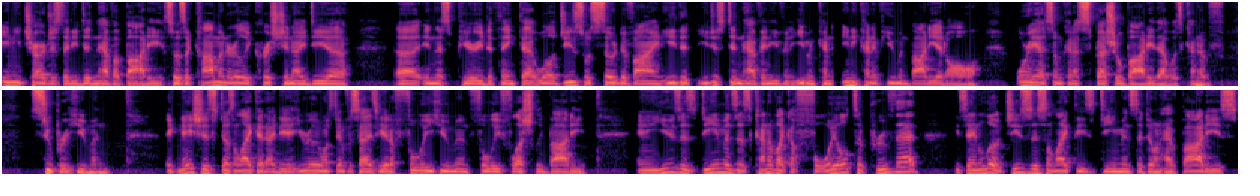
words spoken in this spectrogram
any charges that he didn't have a body. So it's a common early Christian idea uh, in this period to think that well Jesus was so divine he did he just didn't have any even even kind of, any kind of human body at all, or he had some kind of special body that was kind of superhuman. Ignatius doesn't like that idea. He really wants to emphasize he had a fully human, fully fleshly body, and he uses demons as kind of like a foil to prove that. He's saying, look, Jesus isn't like these demons that don't have bodies.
